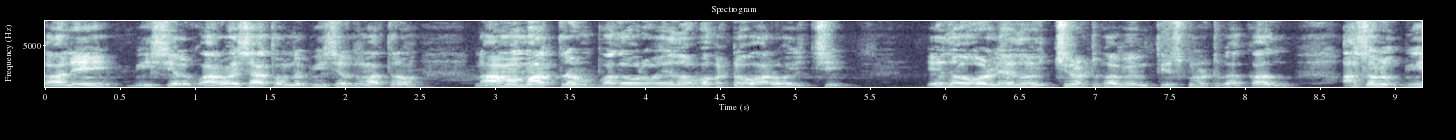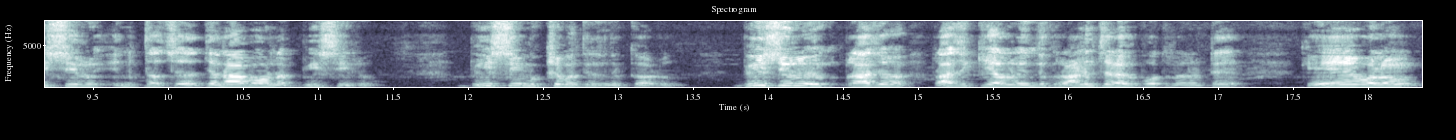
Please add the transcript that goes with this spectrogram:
కానీ బీసీలకు అరవై శాతం ఉన్న బీసీలకు మాత్రం నామమాత్రపు పదవులు ఏదో ఒకటో అరవై ఇచ్చి ఏదో వాళ్ళు ఏదో ఇచ్చినట్టుగా మేము తీసుకున్నట్టుగా కాదు. అసలు బీసీలు ఇంత జ- జనాభా ఉన్న బీసీలు బీసీ ముఖ్యమంత్రి ఎందుకు కాడు? బీసీలు రాజ రాజకీయాల్లో ఎందుకు రాణించలేకపోతున్నారంటే కేవలం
